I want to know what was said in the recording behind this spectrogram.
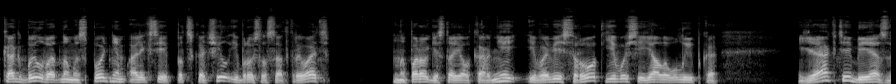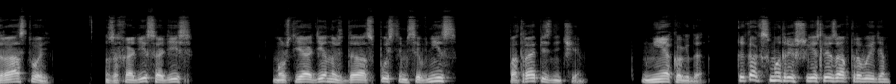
Как был в одном из подням, Алексей подскочил и бросился открывать. На пороге стоял Корней, и во весь рот его сияла улыбка. «Я к тебе, здравствуй. Заходи, садись. Может, я оденусь, да спустимся вниз, потрапезничаем?» «Некогда. Ты как смотришь, если завтра выйдем?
